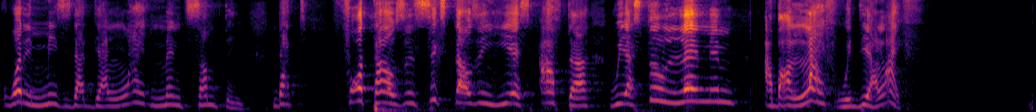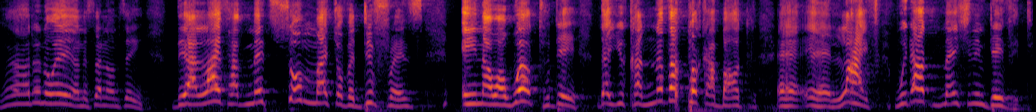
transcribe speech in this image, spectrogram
What it means is that their life meant something. That 4,000, 6,000 years after, we are still learning about life with their life. I don't know whether you understand what I'm saying. Their life have made so much of a difference in our world today that you can never talk about uh, uh, life without mentioning David.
